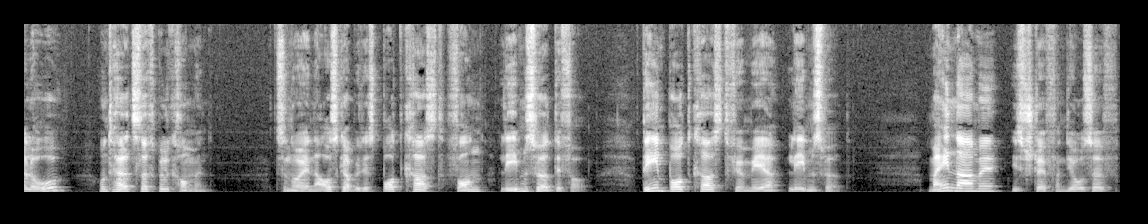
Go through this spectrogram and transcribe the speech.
Hallo und herzlich willkommen zur neuen Ausgabe des Podcasts von Lebenswert TV, dem Podcast für mehr Lebenswert. Mein Name ist Stefan Josef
